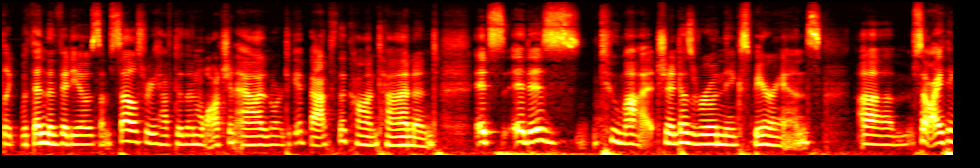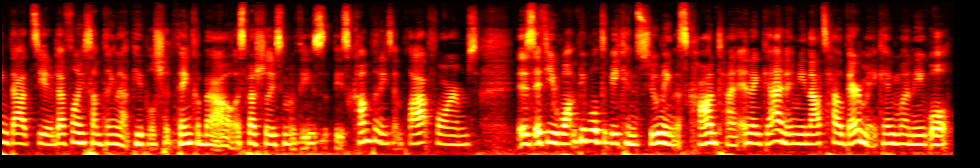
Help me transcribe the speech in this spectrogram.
like within the videos themselves where you have to then watch an ad in order to get back to the content and it's it is too much and it does ruin the experience Um, so I think that's you know definitely something that people should think about, especially some of these these companies and platforms. Is if you want people to be consuming this content, and again, I mean that's how they're making money. Well,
